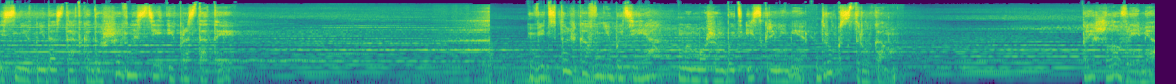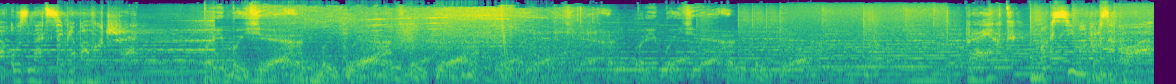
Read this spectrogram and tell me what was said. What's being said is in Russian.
здесь нет недостатка душевности и простоты. Ведь только в небытия мы можем быть искренними друг с другом. Пришло время узнать себя получше. Прибытие. Прибытие. Прибытие. Прибытие. Проект Максима Прусакова.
